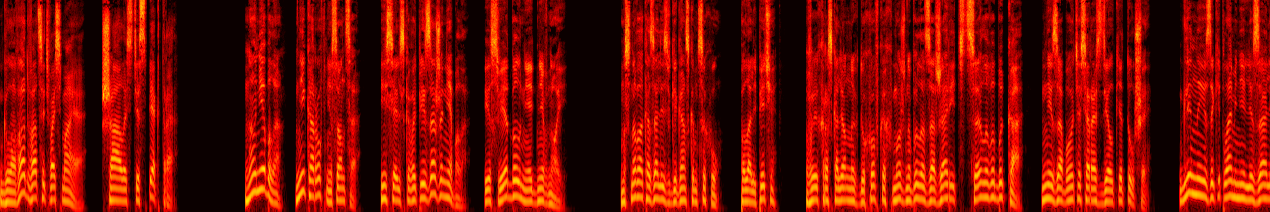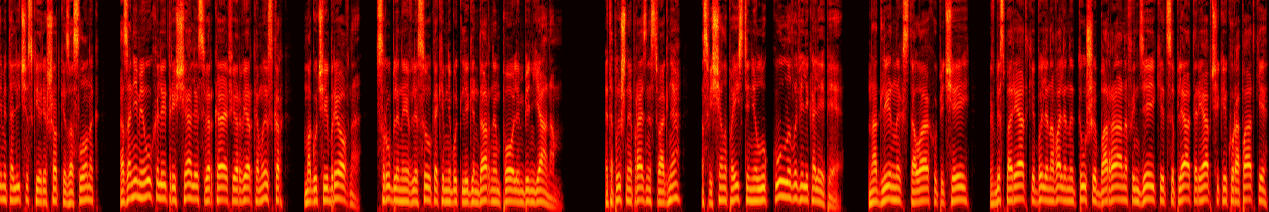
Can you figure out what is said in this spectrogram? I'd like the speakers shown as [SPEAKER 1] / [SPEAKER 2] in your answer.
[SPEAKER 1] Глава двадцать восьмая. Шалости спектра. Но не было ни коров, ни солнца, и сельского пейзажа не было, и свет был не дневной. Мы снова оказались в гигантском цеху. Пылали печи. В их раскаленных духовках можно было зажарить целого быка, не заботясь о разделке туши. Длинные языки пламени лизали металлические решетки заслонок, а за ними ухали и трещали, сверкая фейерверком искр, могучие бревна, срубленные в лесу каким-нибудь легендарным полем-биньяном. Это пышное празднество огня освещало поистине лукулово великолепие. На длинных столах у печей в беспорядке были навалены туши баранов, индейки, цыплят, рябчики, куропатки.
